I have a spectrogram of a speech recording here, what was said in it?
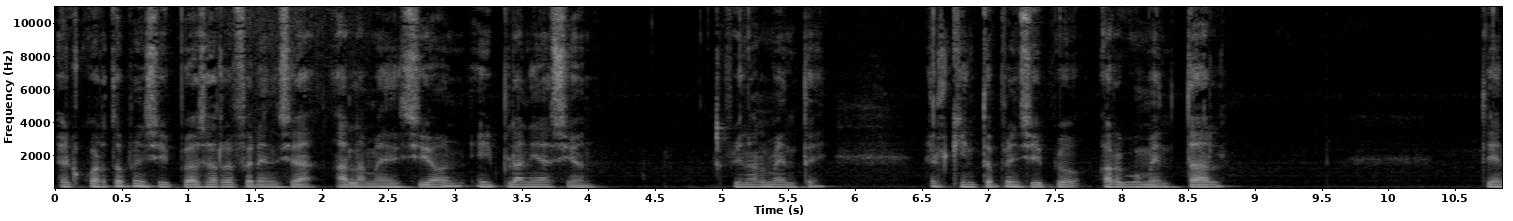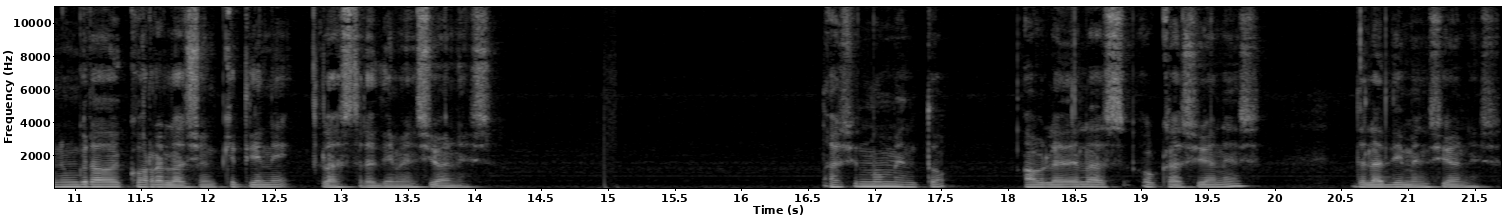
El cuarto principio hace referencia a la medición y planeación. Finalmente, el quinto principio argumental tiene un grado de correlación que tiene las tres dimensiones. Hace un momento hablé de las ocasiones de las dimensiones,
